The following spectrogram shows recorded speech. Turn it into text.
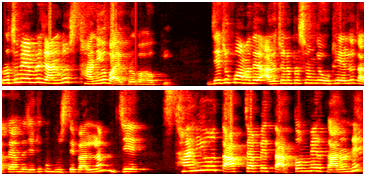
প্রথমে আমরা জানব স্থানীয় বায়ুপ্রবাহ কি। যেটুকু আমাদের আলোচনা প্রসঙ্গে উঠে এলো, তাতে আমরা যেটুকু বুঝতে পারলাম যে স্থানীয় তাপচাপের তারতম্যের কারণে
